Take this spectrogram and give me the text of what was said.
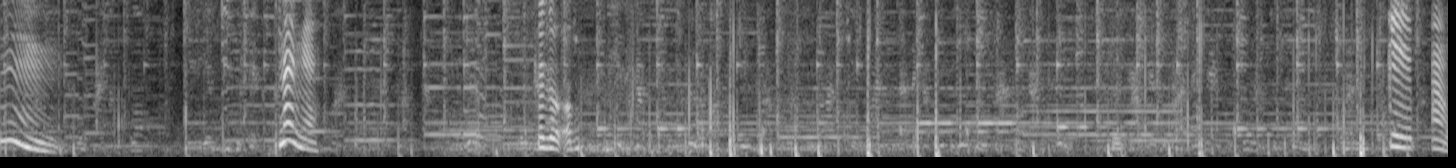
อืมนั่นไง กระโดดเก็บอ้าว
